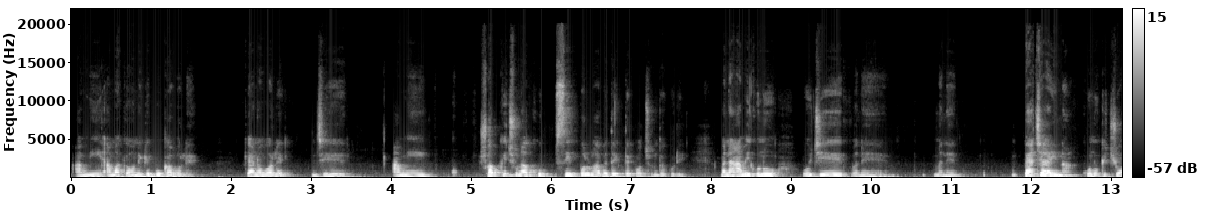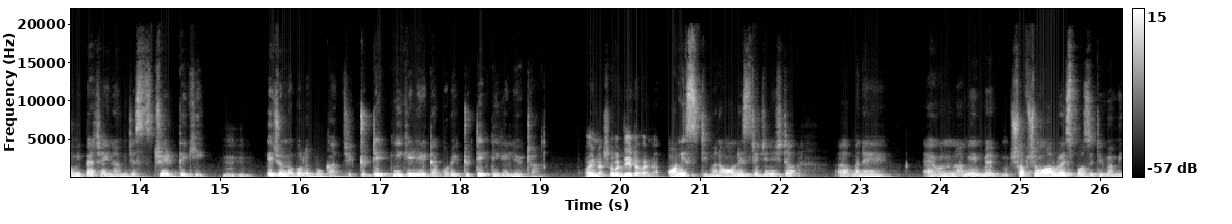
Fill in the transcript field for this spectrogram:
আমি আমাকে অনেকে বোকা বলে। কেন বলে? যে আমি সব কিছু না খুব সিম্পলভাবে দেখতে পছন্দ করি। মানে আমি কোনো ওই যে মানে মানে পেঁচাই না কোনো কিছু আমি প্যাঁচাই না আমি জাস্ট স্ট্রেট দেখি। এই জন্য বলে বোকা যে একটু টেকনিক্যালি এটা করো একটু টেকনিক্যালি এটা হয় না সবার দিয়ে এটা হয় না। অনেস্টি মানে অনেস্টি জিনিসটা মানে এখন আমি সবসময় অলওয়েজ পজিটিভ আমি।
